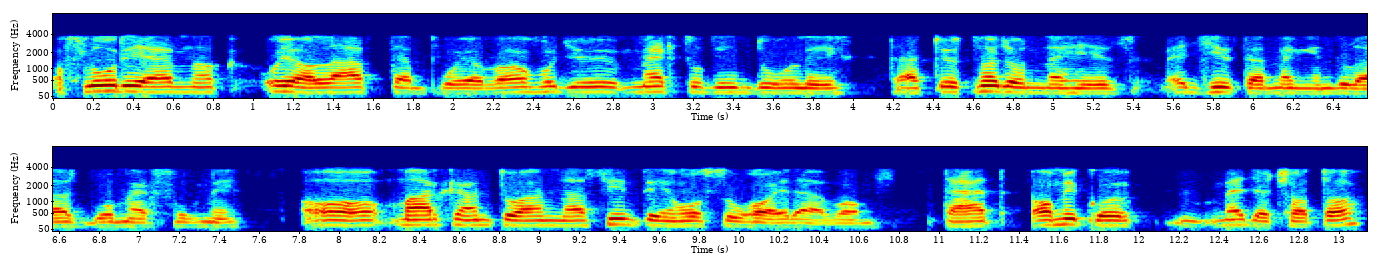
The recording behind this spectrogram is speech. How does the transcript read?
a Floriannak olyan lábtempója van, hogy ő meg tud indulni, tehát őt nagyon nehéz egy hirtelen megindulásból megfogni. A Mark Antoine-nál szintén hosszú hajrá van. Tehát amikor megy a csata,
